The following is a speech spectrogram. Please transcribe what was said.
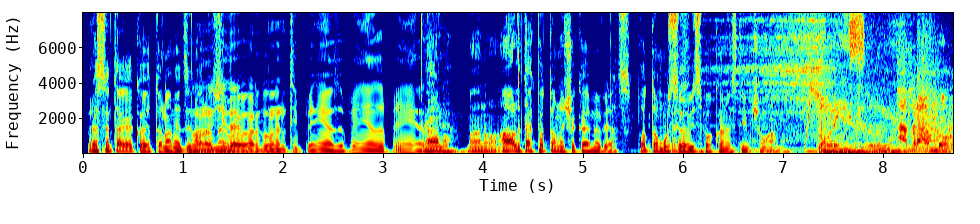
Presne tak, ako je to na medzinárodnej. Oni dajú argumenty, peniaze, peniaze, peniaze. Áno, áno, ale tak potom nečakajme viac. Potom musíme byť spokojní s tým, čo máme. Boris a Brambor.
